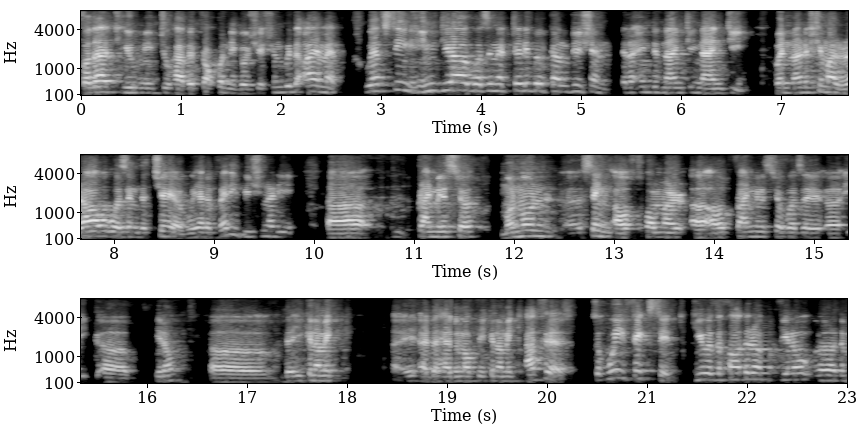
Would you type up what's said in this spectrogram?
For that, you need to have a proper negotiation with the IMF. We have seen India was in a terrible condition in the 1990 when Narasimha Rao was in the chair. We had a very visionary uh, prime minister. Manmohan uh, Singh, our former uh, our prime minister, was a uh, uh you know uh, the economic at the helm of economic affairs. So we fixed it. He was the father of you know the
